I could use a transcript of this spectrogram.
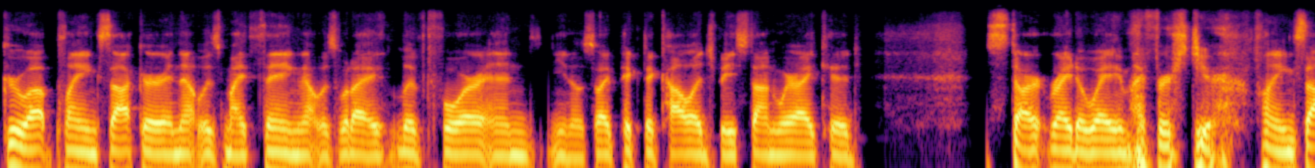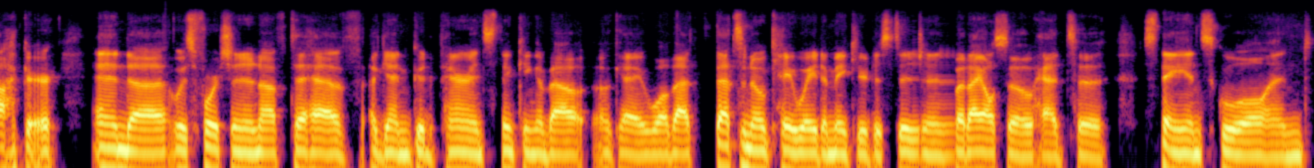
grew up playing soccer and that was my thing. That was what I lived for. And, you know, so I picked a college based on where I could start right away my first year playing soccer and uh, was fortunate enough to have again good parents thinking about okay well that that's an okay way to make your decision but i also had to stay in school and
